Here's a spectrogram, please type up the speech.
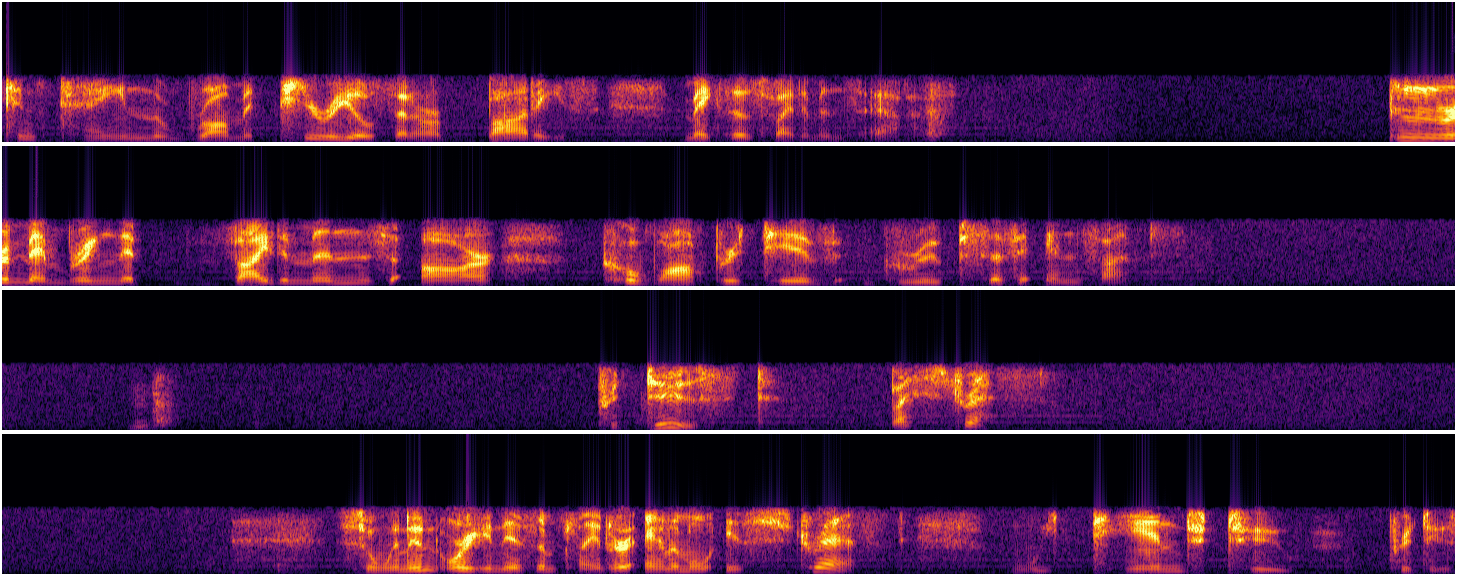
contain the raw materials that our bodies make those vitamins out of. Remembering that vitamins are cooperative groups of enzymes. Hmm. Produced by stress. So when an organism, plant or animal, is stressed, we tend to produce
